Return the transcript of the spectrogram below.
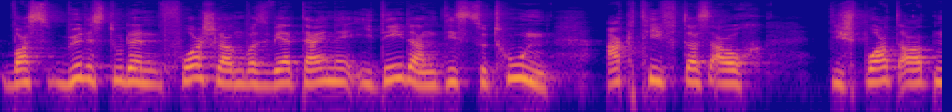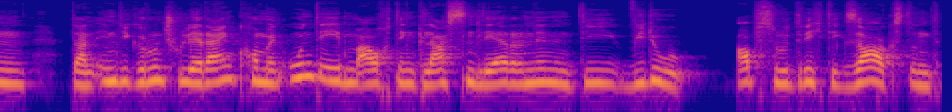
was würdest du denn vorschlagen? Was wäre deine Idee dann, dies zu tun? Aktiv, dass auch die Sportarten dann in die Grundschule reinkommen und eben auch den Klassenlehrerinnen, die, wie du absolut richtig sagst und,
